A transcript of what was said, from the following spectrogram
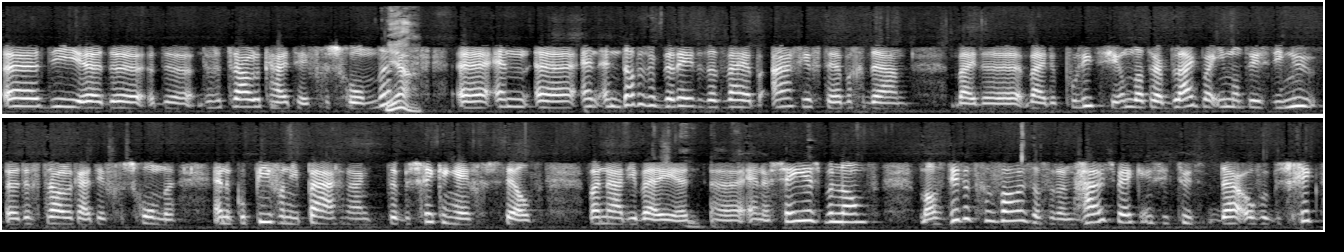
uh, die uh, de, de, de vertrouwelijkheid heeft geschonden. Ja. Uh, en, en, en dat is ook de reden dat wij hebben aangifte hebben gedaan bij de, bij de politie. Omdat er blijkbaar iemand is die nu de vertrouwelijkheid heeft geschonden... en een kopie van die pagina ter beschikking heeft gesteld... waarna die bij NRC is beland. Maar als dit het geval is, als er een huiswerkinstituut daarover beschikt...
